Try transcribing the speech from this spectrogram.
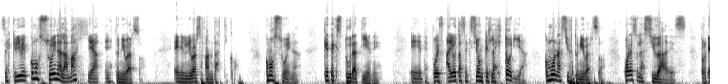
se escribe cómo suena la magia en este universo, en el universo fantástico. ¿Cómo suena? ¿Qué textura tiene? Eh, después hay otra sección que es la historia. ¿Cómo nació este universo? ¿Cuáles son las ciudades? Porque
